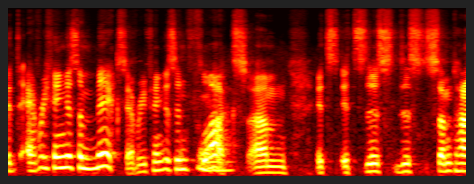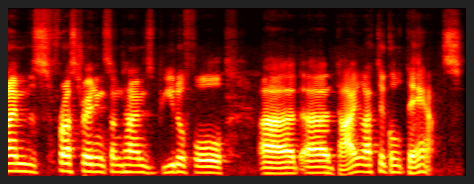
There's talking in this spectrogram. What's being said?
It, everything is a mix. Everything is in flux. Yeah. Um, it's it's this this sometimes frustrating, sometimes beautiful uh, uh, dialectical dance.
